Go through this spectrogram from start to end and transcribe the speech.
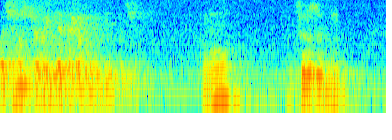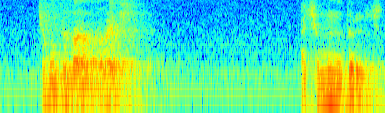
Бачимо, що йде прийом відвідувачів. Ну, зрозуміло. Чому це зараз доречно? А чому недоречно?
